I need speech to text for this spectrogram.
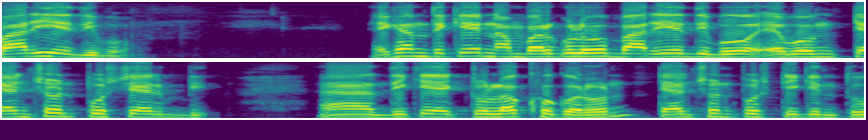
বাড়িয়ে দিব। এখান থেকে নাম্বারগুলো বাড়িয়ে দিব এবং টেনশন পোস্টের দিকে একটু লক্ষ্য করুন। টেনশন পোস্টটি কিন্তু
